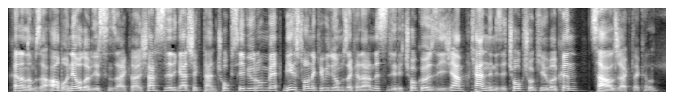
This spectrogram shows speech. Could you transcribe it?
kanalımıza abone olabilirsiniz arkadaşlar. Sizleri gerçekten çok seviyorum ve bir sonraki videomuza kadar da sizleri çok özleyeceğim. Kendinize çok çok iyi bakın. Sağlıcakla kalın.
